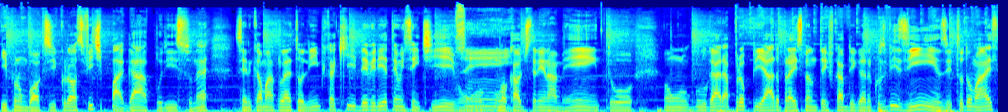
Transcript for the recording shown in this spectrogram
ir para um box de crossfit e pagar por isso, né? Sendo que é uma atleta olímpica que deveria ter um incentivo, um, um, local de treinamento, um lugar apropriado para isso, para não ter que ficar brigando com os vizinhos e tudo mais.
